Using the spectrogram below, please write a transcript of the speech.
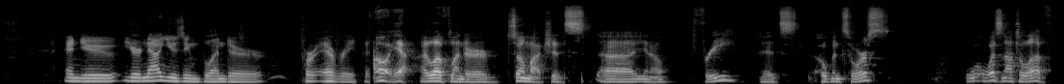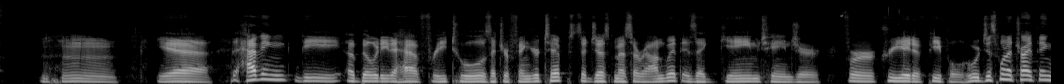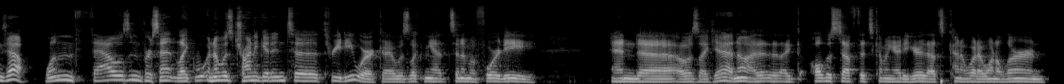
And you you're now using Blender for everything. Oh yeah, I love Blender so much. It's uh, you know free. It's open source. What's not to love? hmm Yeah. Having the ability to have free tools at your fingertips to just mess around with is a game changer for creative people who just want to try things out. One thousand percent. Like when I was trying to get into 3D work, I was looking at Cinema 4D, and uh, I was like, yeah, no, I, like all the stuff that's coming out of here. That's kind of what I want to learn.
